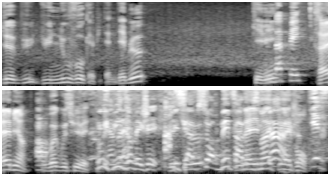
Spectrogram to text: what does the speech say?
deux buts du nouveau capitaine des Bleus, Kevin Mbappé. Très bien. On ah. voit que vous suivez. Oui, oui non, mais j'ai été absorbé par les Naïma images. qui répond. Yes.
